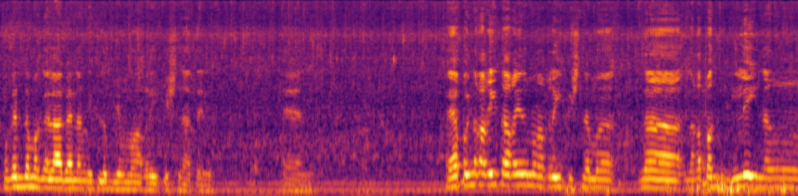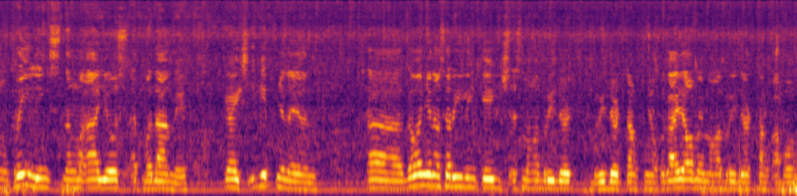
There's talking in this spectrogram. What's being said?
maganda mag-alaga ng itlog yung mga crayfish natin. Ayan. Kaya pag nakakita kayo ng mga crayfish na ma, na nakapag-lay ng craylings ng maayos at madami, guys, i-keep nyo na yan. Ah, gawan nyo ng sariling cage as mga breeder breeder tank nyo. Kagaya ko may mga breeder tank ako.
